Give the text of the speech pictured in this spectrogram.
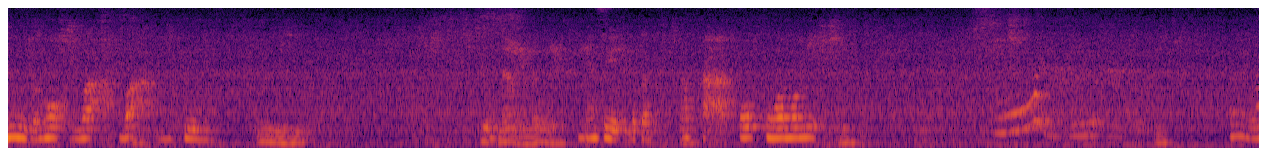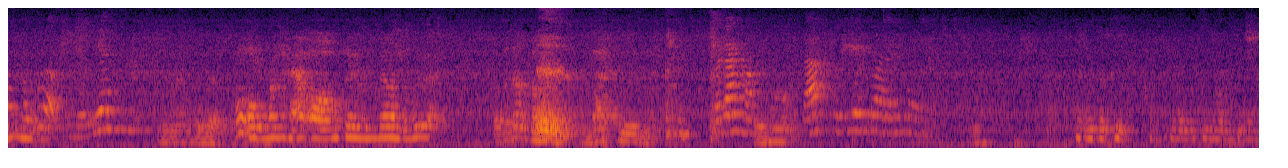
มือก็เหาะว่าว่าคืออืมสุดน้ำเลยยังเสร็จแล้วก็เอาขาโคกหัวมามีโอ้ยเอ้ยมันก็เบื่อเดี๋ยวเย็นน้ำก็เยอะโอ้โหมันหาออกคือเดินกับเบื่อก็ต้องตัวได้ขึ้นไม่ได้มาในห้องรักไม่ได้ไปเลยมันอุตถึกเดินไปที่นอนที่นั่น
